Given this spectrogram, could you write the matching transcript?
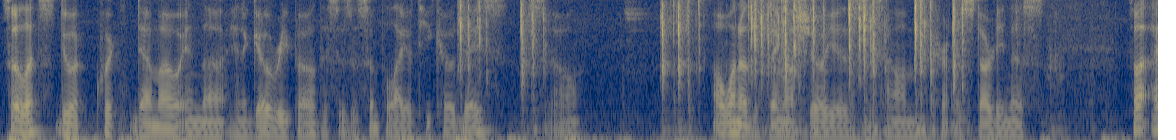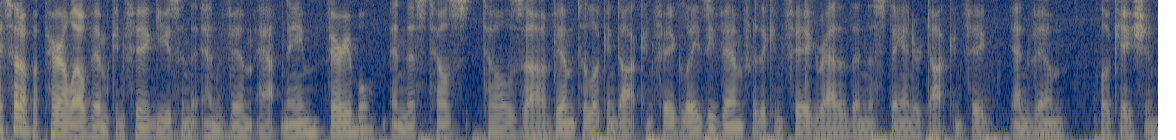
So let's do a quick demo in the in a Go repo. This is a simple IoT code base. So oh, one other thing I'll show you is, is how I'm currently starting this. So I set up a parallel Vim config using the nvim app name variable, and this tells tells uh, Vim to look in dot .config lazy Vim for the config rather than the standard .config nvim location.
